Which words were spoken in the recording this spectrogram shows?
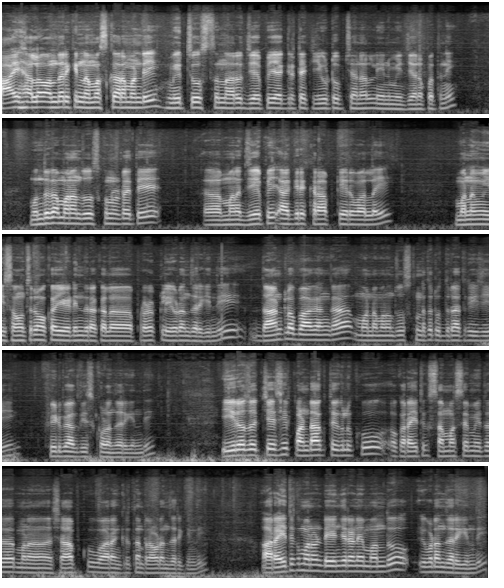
హాయ్ హలో అందరికీ నమస్కారం అండి. మీరు చూస్తున్నారు జేపీ అగ్రిటెక్ యూట్యూబ్ ఛానల్. నేను మీ జనపతిని. ముందుగా మనం చూసుకున్నట్టయితే మన జేపీ అగ్రి క్రాప్ కేర్ వాళ్ళై మనం ఈ సంవత్సరం ఒక ఏడెనిమిది రకాల ప్రోడక్ట్లు ఇవ్వడం జరిగింది. దాంట్లో భాగంగా మొన్న మనం చూసుకున్నట్టు రుద్రాత్రిజీ ఫీడ్బ్యాక్ తీసుకోవడం జరిగింది. ఈరోజు వచ్చేసి పండాకు తెగులుకు ఒక రైతుకు సమస్య మీద మన షాప్కు వారం క్రితం రావడం జరిగింది. ఆ రైతుకు మనం డేంజర్ అనే మందు ఇవ్వడం జరిగింది.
